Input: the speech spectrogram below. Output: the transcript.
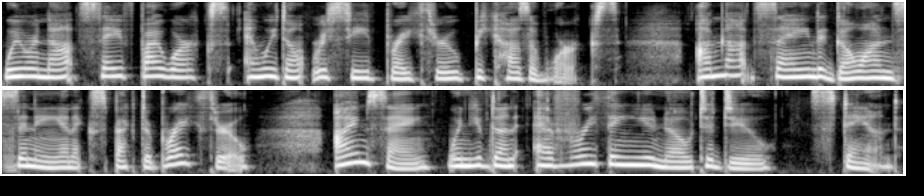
We were not saved by works, and we don't receive breakthrough because of works. I'm not saying to go on sinning and expect a breakthrough. I'm saying when you've done everything you know to do, stand.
